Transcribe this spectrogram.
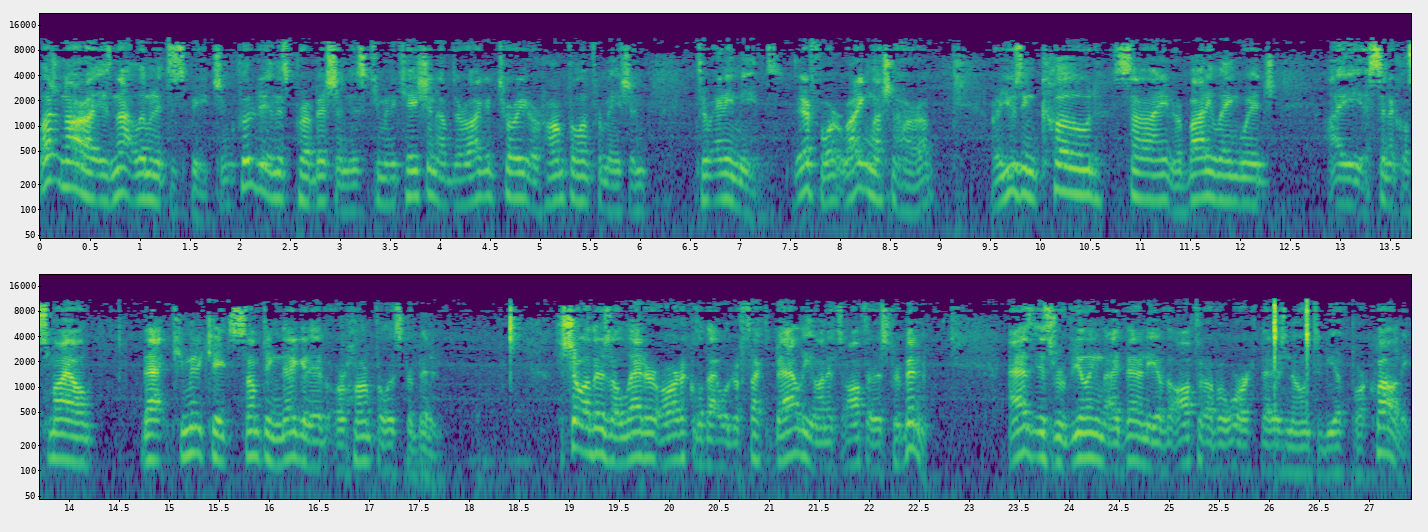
Lashon Hara is not limited to speech. Included in this prohibition is communication of derogatory or harmful information through any means. Therefore, writing Lashon Hara or using code, sign, or body language, i.e. a cynical smile, that communicates something negative or harmful is forbidden. To show others a letter or article that would reflect badly on its author is forbidden, as is revealing the identity of the author of a work that is known to be of poor quality.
